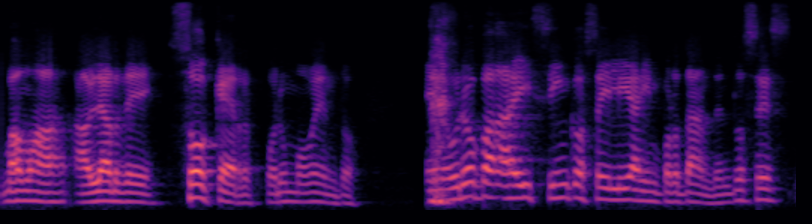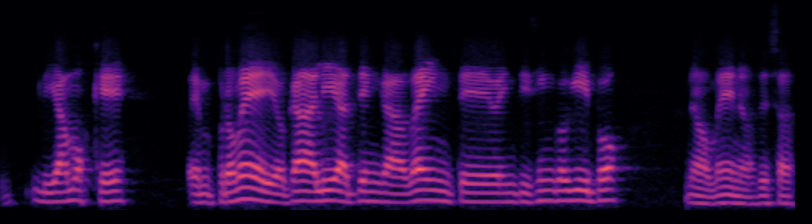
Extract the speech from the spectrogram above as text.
vamos a hablar de soccer por un momento. En Europa hay cinco o seis ligas importantes, entonces digamos que en promedio cada liga tenga 20, 25 equipos, no, menos de esas,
